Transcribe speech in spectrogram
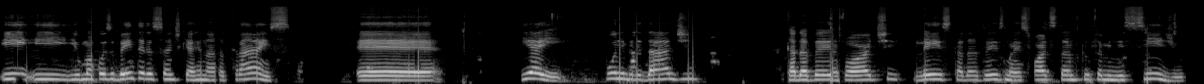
E, e, e, uma coisa bem interessante que a Renata traz é. E aí? Punibilidade cada vez mais forte, leis cada vez mais fortes, tanto que o feminicídio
